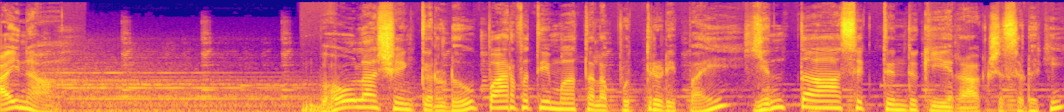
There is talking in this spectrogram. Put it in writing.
అయినా భోలాశంకరుడు పార్వతీమాతల పుత్రుడిపై ఎంత ఆసక్తి ఎందుకు ఈ రాక్షసుడికి?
